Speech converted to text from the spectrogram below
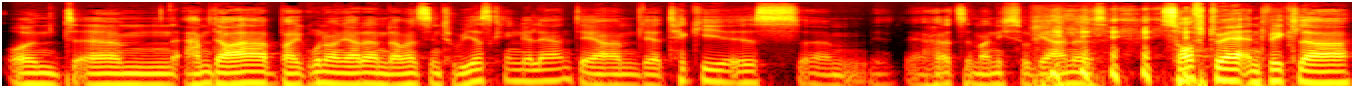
und ähm, haben da bei Gruner und Jahr dann damals den Tobias kennengelernt, der, der Techie ist, ähm, er hört es immer nicht so gerne, Softwareentwickler,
